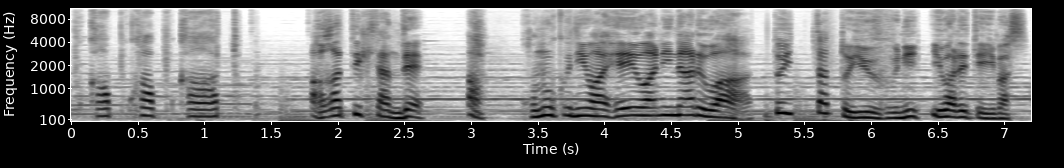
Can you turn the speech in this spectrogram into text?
プカプカプカと上がってきたんであこの国は平和になるわと言ったというふうに言われています。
